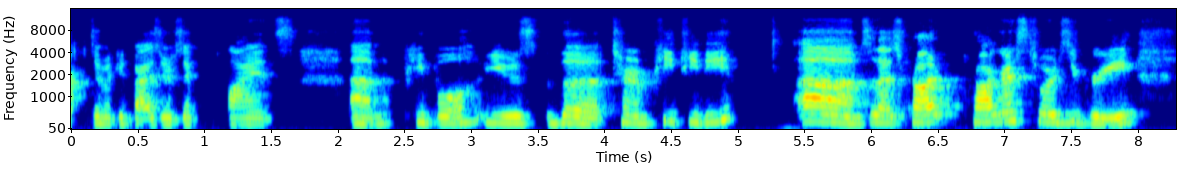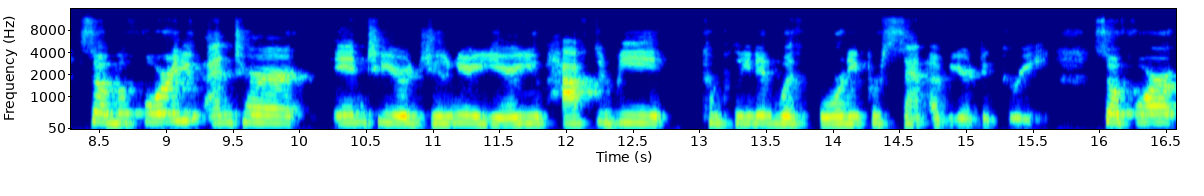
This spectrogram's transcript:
academic advisors and clients, um, people use the term PTD. Um, so that's pro- progress towards degree. So before you enter into your junior year, you have to be completed with 40% of your degree. So for,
